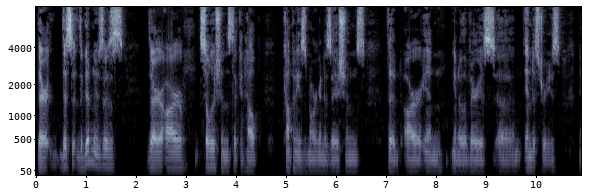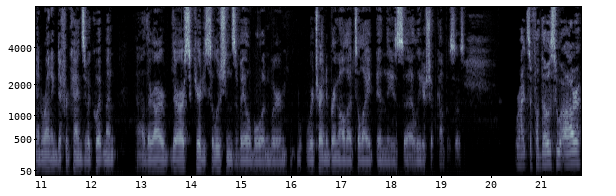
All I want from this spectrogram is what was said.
there, this the good news is there are solutions that can help companies and organizations that are in you know the various uh, industries and running different kinds of equipment. Uh, there are there are security solutions available, and we're we're trying to bring all that to light in these uh, leadership compasses. Right. So for those who are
